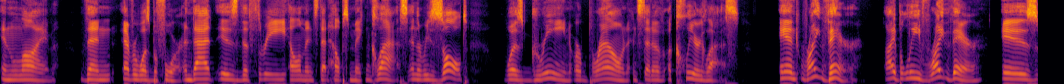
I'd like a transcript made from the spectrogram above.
and lime than ever was before. And that is the three elements that helps make glass. And the result was green or brown instead of a clear glass. And right there, I believe right there is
